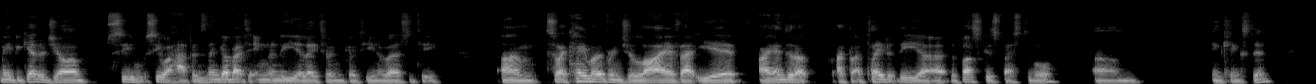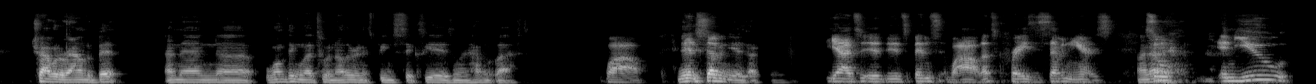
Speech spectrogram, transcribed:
maybe get a job, see see what happens, then go back to England a year later and go to university. Um, so I came over in July of that year. I ended up I, played at the uh, the Buskers Festival um, in Kingston, traveled around a bit, and then uh, one thing led to another, and it's been six years, and I haven't left. wow. Nearly And so- seven years actually. Yeah, it's it, it's been wow. That's crazy. Seven years. I know. So, and you,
